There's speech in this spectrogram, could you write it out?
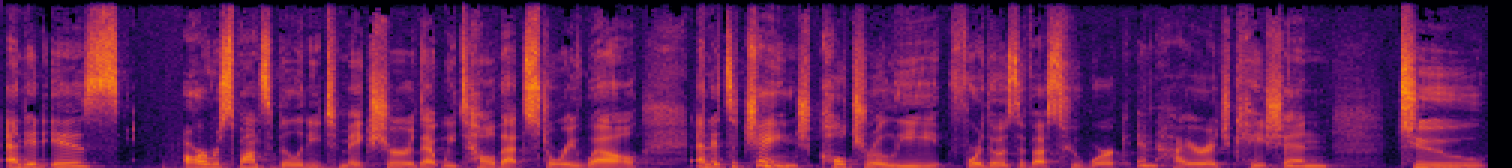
And it is our responsibility to make sure that we tell that story well. And it's a change culturally for those of us who work in higher education to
